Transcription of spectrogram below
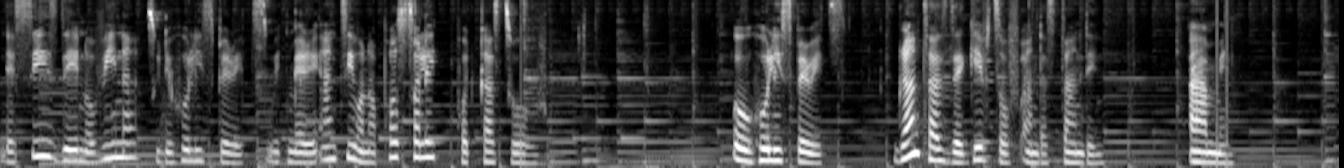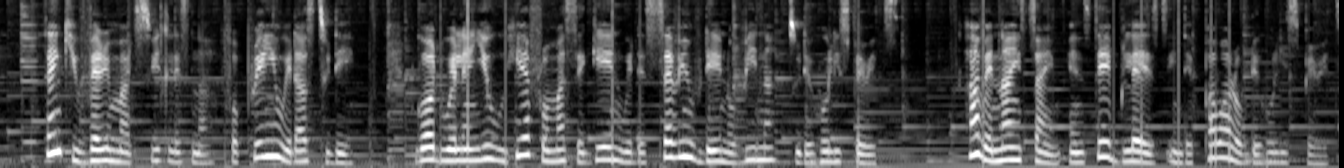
the sixth day novena to the Holy Spirit with Mary Auntie on Apostolic Podcast 12. O Holy Spirit, grant us the gift of understanding. Amen. Thank you very much, sweet listener, for praying with us today. God willing, you will hear from us again with the seventh day novena to the Holy Spirit. Have a nice time and stay blessed in the power of the Holy Spirit.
